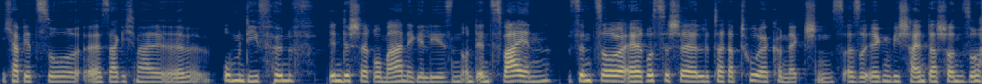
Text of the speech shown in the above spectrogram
ich habe jetzt so, äh, sage ich mal, äh, um die fünf indische Romane gelesen und in zweien sind so äh, russische Literatur-Connections. Also irgendwie scheint da schon so,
